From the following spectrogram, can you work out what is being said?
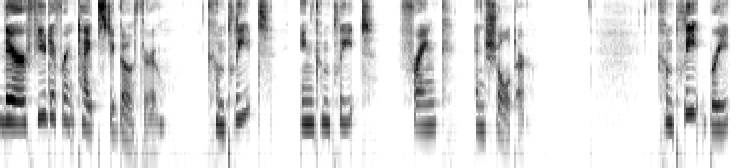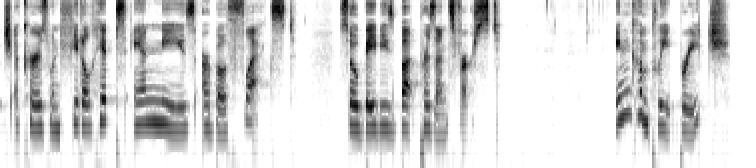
There are a few different types to go through complete, incomplete, frank, and shoulder. Complete breech occurs when fetal hips and knees are both flexed, so baby's butt presents first. Incomplete breech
